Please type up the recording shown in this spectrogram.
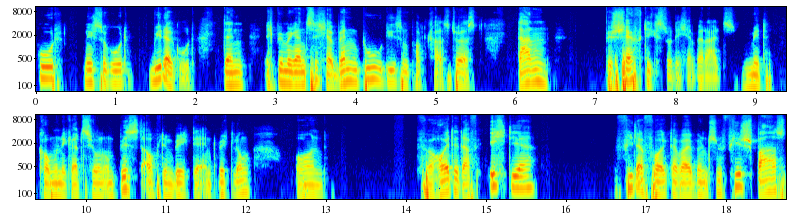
Gut, nicht so gut, wieder gut. Denn ich bin mir ganz sicher, wenn du diesen Podcast hörst, dann beschäftigst du dich ja bereits mit Kommunikation und bist auf dem Weg der Entwicklung. Und Für heute darf ich dir viel Erfolg dabei wünschen, viel Spaß,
